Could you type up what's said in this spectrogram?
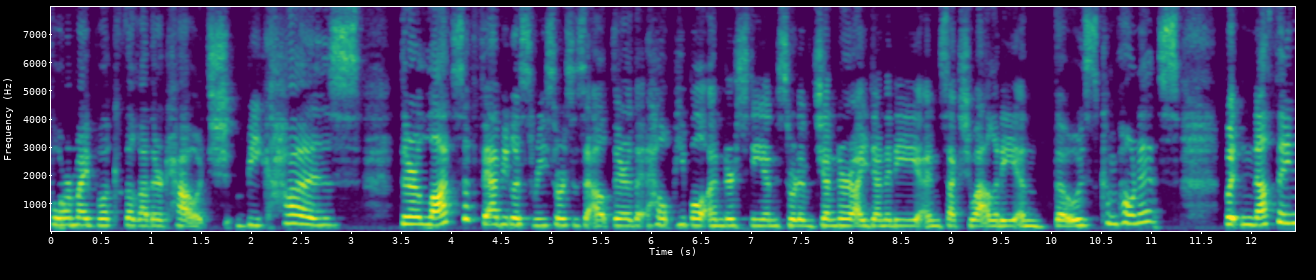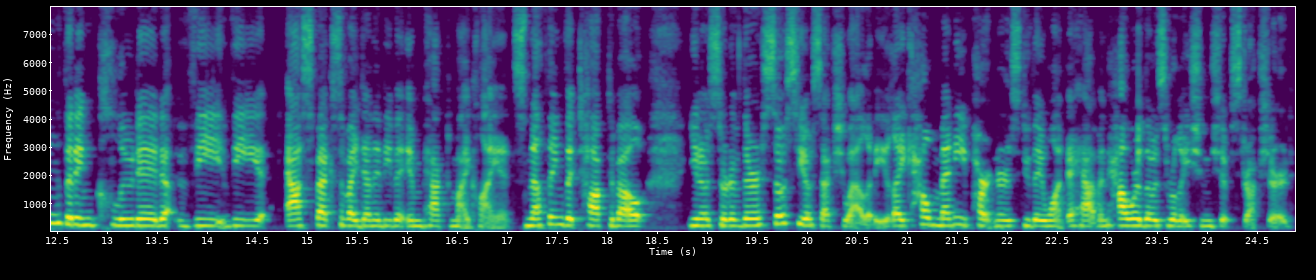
for my book, The Leather Couch, because there are lots of fabulous resources out there that help people understand sort of gender identity and sexuality and those components but nothing that included the the aspects of identity that impact my clients. Nothing that talked about you know sort of their sociosexuality like how many partners do they want to have and how are those relationships structured?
